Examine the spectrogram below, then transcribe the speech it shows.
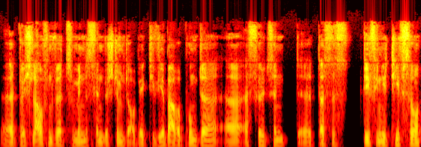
äh, durchlaufen wird, zumindest wenn bestimmte objektivierbare Punkte äh, erfüllt sind. Äh, das ist definitiv so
